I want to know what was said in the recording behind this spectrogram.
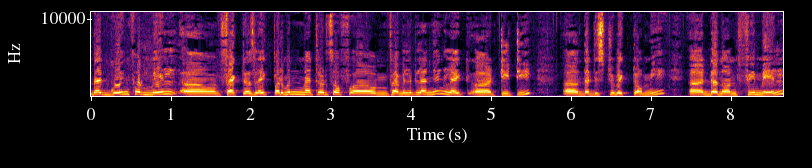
that going for male uh, factors like permanent methods of um, family planning like uh, TT, uh, that is tubectomy uh, done on female.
